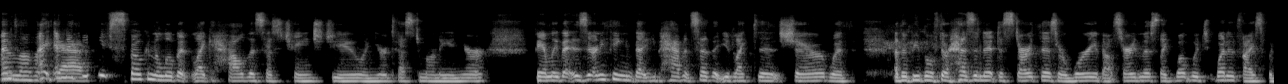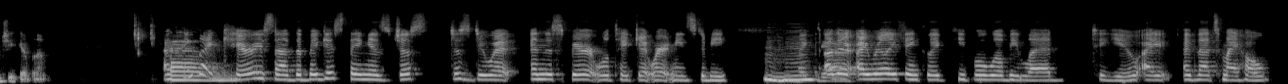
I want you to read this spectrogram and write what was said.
And I love it. I, and Yeah. I think you've spoken a little bit like how this has changed you and your testimony and your family. But is there anything that you haven't said that you'd like to share with other people if they're hesitant to start this or worry about starting this? Like, what would you, what advice would you give them? I think, Um, like Carrie said, the biggest thing is just just do it, and the spirit will take it where it needs to be. Mhm. Like Yeah. other, I really think like people will be led to you. I, and that's my hope.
